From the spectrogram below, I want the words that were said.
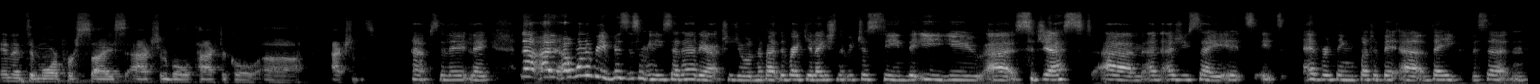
and into more precise, actionable, tactical uh, actions. Absolutely. Now, I, I, want to revisit something you said earlier, actually, Jordan, about the regulation that we've just seen the EU uh, suggest, um, and as you say, it's it's everything but a bit uh, vague for certain.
